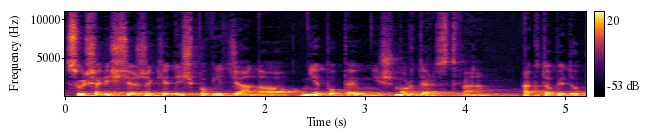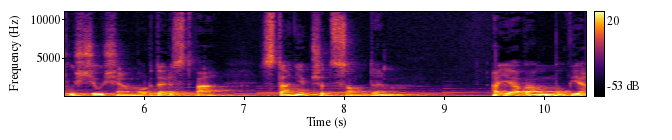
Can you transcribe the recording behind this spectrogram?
Słyszeliście, że kiedyś powiedziano: Nie popełnisz morderstwa, a kto by dopuścił się morderstwa, stanie przed sądem. A ja wam mówię,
